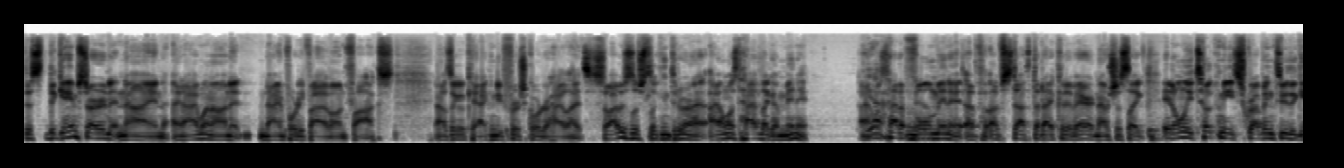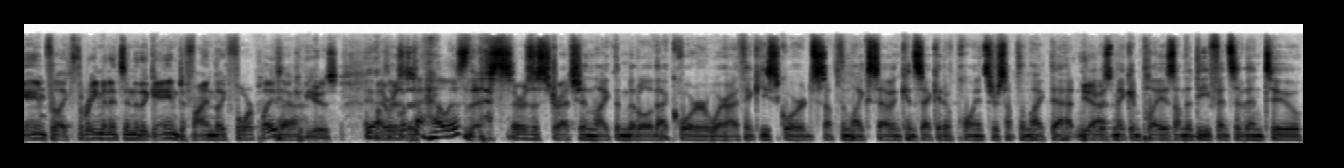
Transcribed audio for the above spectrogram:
this the game started at nine, and I went on at nine forty five on Fox. And I was like, okay, I can do first quarter highlights. So I was just looking through, and I, I almost had like a minute. I almost had a full minute of, of stuff that I could have aired, and I was just like, it only took me scrubbing through the game for like three minutes into the game to find like four plays I could use. Yeah. I was There like, was what a- the hell is this? There was a stretch in like the middle of that quarter where I think he scored something like seven consecutive points or something like that. And Yeah. he was making plays on the defensive end too.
